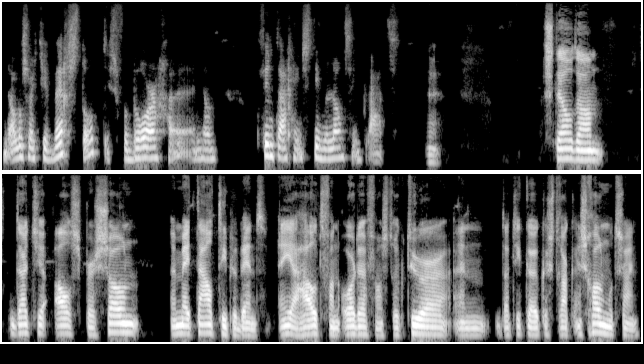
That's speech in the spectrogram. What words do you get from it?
En alles wat je wegstopt is verborgen en dan vindt daar geen stimulans in plaats. Stel dan dat je als persoon een metaaltype bent en je houdt van orde, van structuur en dat die keuken strak en schoon moet zijn.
